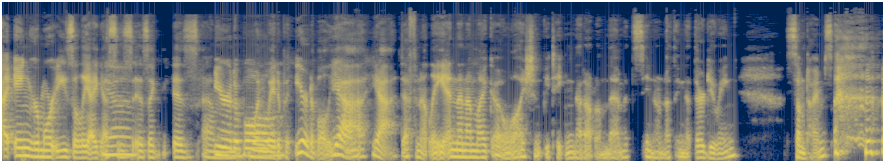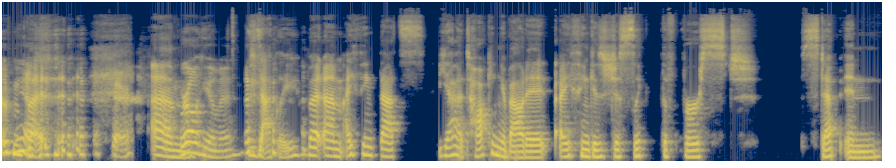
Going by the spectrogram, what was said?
uh, anger more easily i guess yeah. is is a, is um, irritable. one way to put irritable. Yeah. yeah yeah definitely. And then i'm like oh well i shouldn't be taking that out on them. It's you know nothing that they're doing sometimes. But um, we're all human. exactly. But um i think that's yeah talking about it i think is just like the first step in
